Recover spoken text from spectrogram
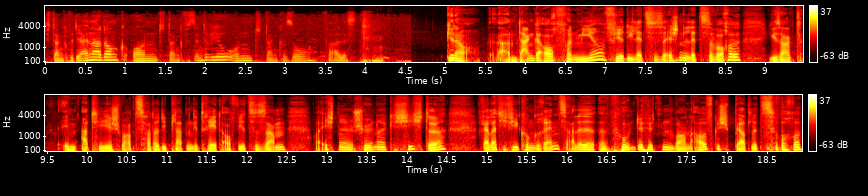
Ich danke für die Einladung und danke fürs Interview und danke so für alles. Genau. Danke auch von mir für die letzte Session, letzte Woche. Wie gesagt, im Atelier Schwarz hat er die Platten gedreht, auch wir zusammen. War echt eine schöne Geschichte. Relativ viel Konkurrenz. Alle äh, Hundehütten waren aufgesperrt letzte Woche.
